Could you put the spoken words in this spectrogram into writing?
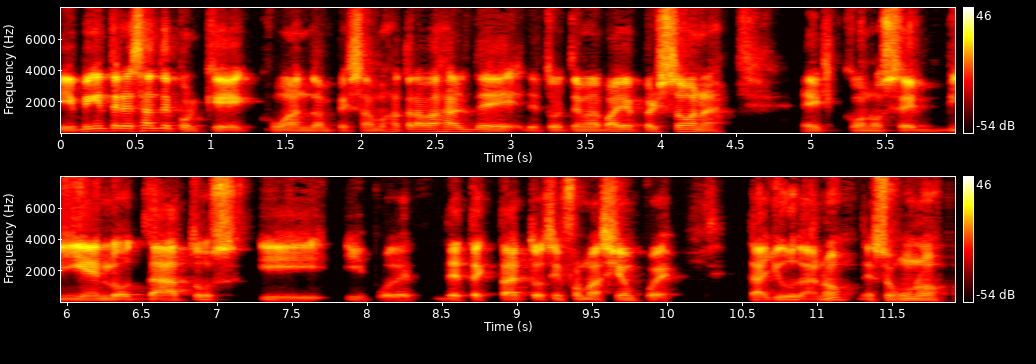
y es bien interesante porque cuando empezamos a trabajar de, todo el tema de varias personas, el conocer bien los datos y, y, poder detectar toda esa información, pues te ayuda, ¿no? Eso es uno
